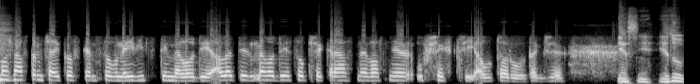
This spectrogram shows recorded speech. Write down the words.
Možná v tom Čajkovském jsou nejvíc ty melodie, ale ty melodie jsou překrásné vlastně u všech tří autorů, takže... Jasně, je to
